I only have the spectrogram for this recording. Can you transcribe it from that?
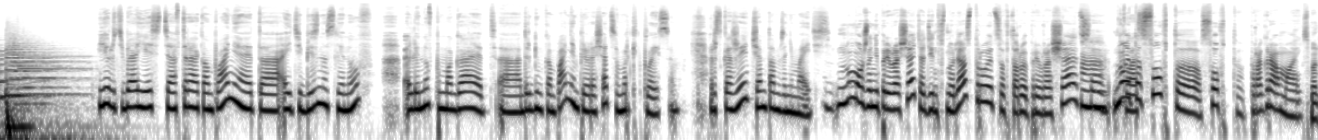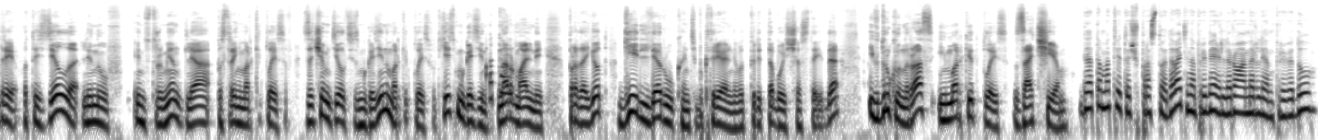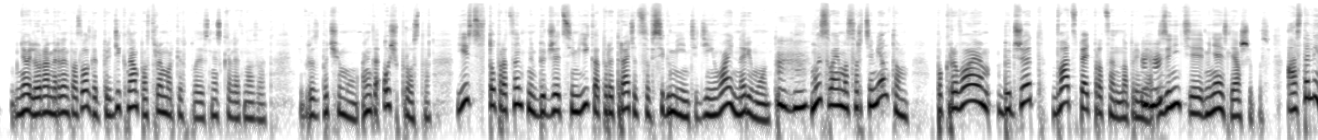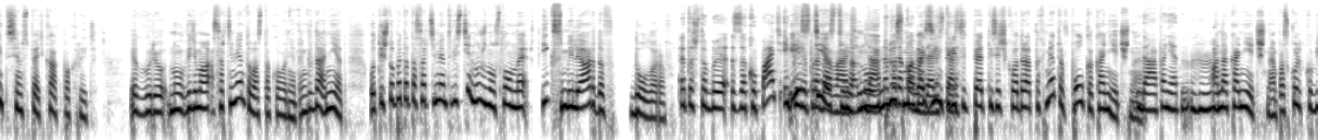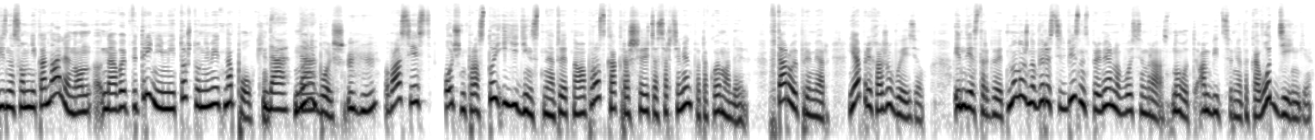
Юля, у тебя есть а, вторая компания, это IT-бизнес Ленув. Ленув помогает а, другим компаниям превращаться в маркетплейсы. Расскажи, чем там занимаетесь? Ну, можно не превращать. Один с нуля строится, второй превращается. Мгм, Но класс. это софт, э, софт-программа. Смотри, вот ты сделала Ленув инструмент для построения маркетплейсов. Зачем делать из магазина маркетплейс? Вот есть магазин А нормальный, продает гель для рук антибактериальный, вот перед тобой сейчас стоит, да? И вдруг он раз и маркетплейс. Зачем? Да, там ответ очень простой. Давайте на примере Леруа Мерлен приведу. Меня Леруа Мерлен позвал, говорит, приди к нам, построй маркетплейс несколько лет назад. Я говорю, почему? Они говорят, очень просто. Есть стопроцентный бюджет семьи, который тратится в сегменте DIY на ремонт. Мгм. Мы своим ассортиментом покрываем бюджет 25%, например. Мгм. Извините меня, если я ошиблась. А остальные-то 75% как покрыть? Я говорю, ну, видимо, ассортимента у вас такого нет. Они говорят, да, нет. Вот и чтобы этот ассортимент вести, нужно условно X миллиардов долларов. Это чтобы закупать и перепродавать. Естественно. Ну Да, и по плюс магазин модели старт. 35 тысяч квадратных метров, полка конечная. Да, понятно. Мгм. Она конечная, поскольку бизнес омниканален, он на веб-витрине имеет то, что он имеет на полке. Да, Но да. не больше. Мгм. У вас есть очень простой и единственный ответ на вопрос, как расширить ассортимент по такой модели. Второй пример. Я прихожу в Эйзел. Инвестор говорит, ну, нужно вырастить бизнес примерно в 8 раз. Ну, вот амбиция у меня такая, вот деньги.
